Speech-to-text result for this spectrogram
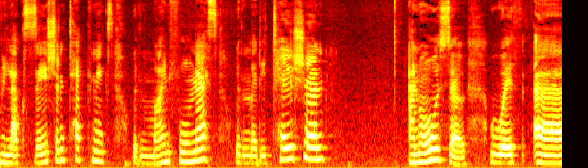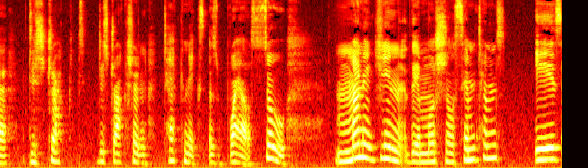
relaxation techniques, with mindfulness, with meditation, and also with uh, distract distraction techniques as well. So, managing the emotional symptoms is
